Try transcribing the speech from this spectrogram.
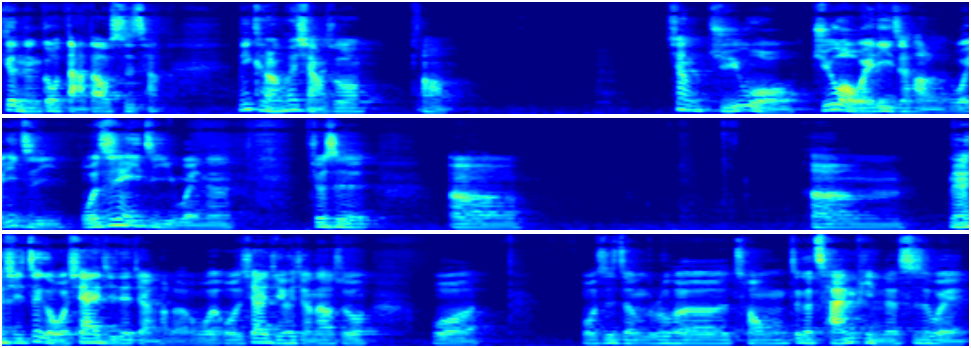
更能够达到市场。你可能会想说，哦。像举我举我为例子好了，我一直我之前一直以为呢，就是呃嗯没关系，这个我下一集再讲好了。我我下一集会讲到说，我我是怎么如何从这个产品的思维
